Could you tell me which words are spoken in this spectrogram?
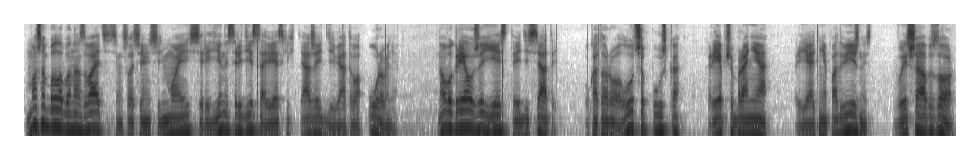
Можно было бы назвать 777 середины среди советских тяжей 9 уровня, но в игре уже есть Т-10, у которого лучше пушка, крепче броня, приятнее подвижность, выше обзор.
